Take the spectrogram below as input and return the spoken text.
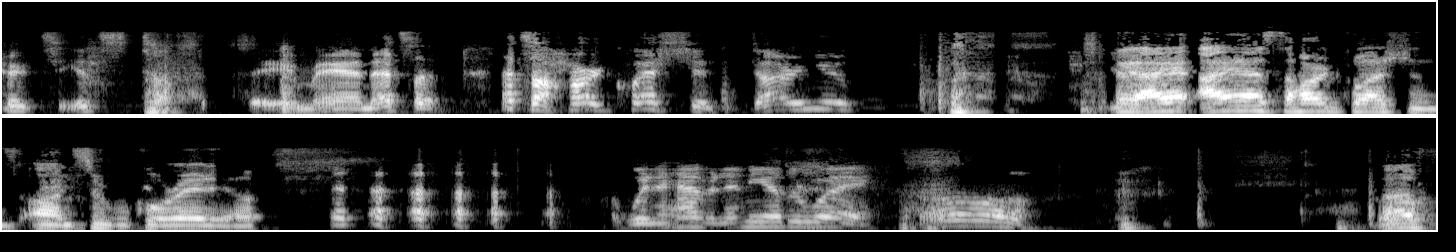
there too. It's tough to say, man. That's a that's a hard question. Darn you. Hey, I, I asked the hard questions on Super Cool Radio. I wouldn't have it any other way. Oh, Well,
